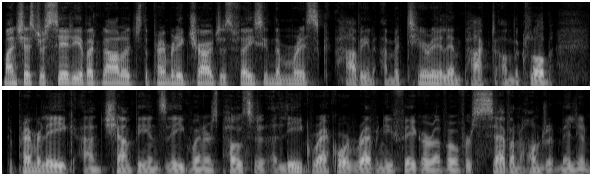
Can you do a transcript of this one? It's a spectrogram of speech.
Manchester City have acknowledged the Premier League charges facing them risk having a material impact on the club. The Premier League and Champions League winners posted a league record revenue figure of over £700 million.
